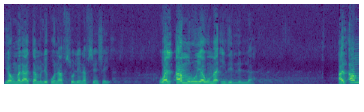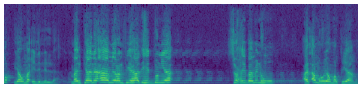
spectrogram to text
يوم لا تملك نفس لنفس شيئا. والأمر يومئذ لله. الأمر يومئذ لله. من كان آمرا في هذه الدنيا سحب منه الأمر يوم القيامة.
